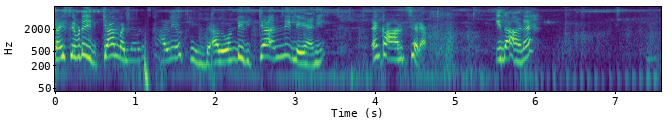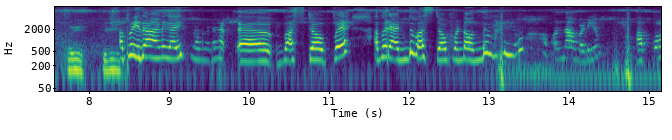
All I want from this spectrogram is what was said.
കൈസ് ഇവിടെ ഇരിക്കാൻ പറ്റില്ല. ഇവിടെ കളിയൊക്കെ ഉണ്ട്. അതുകൊണ്ട് ഇരിക്കാന്നില്ല ഞാൻ ഞാൻ കാണിച്ചു തരാം. ഇതാണ്. അപ്പൊ ഇതാണ് ഗൈസ് നമ്മുടെ ബസ് സ്റ്റോപ്പ് അപ്പൊ രണ്ട് ബസ് സ്റ്റോപ്പ് ഉണ്ട്. ഒന്ന് ഇവിടെയും ഒന്ന് അവിടെയും. അപ്പോൾ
